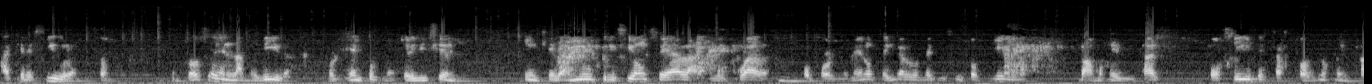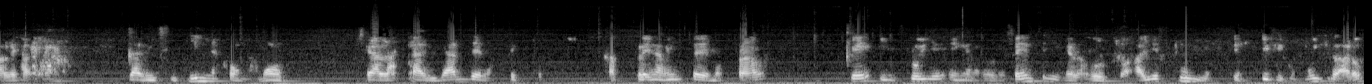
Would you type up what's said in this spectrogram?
ha crecido la persona. Entonces, en la medida por ejemplo, como estoy diciendo, en que la nutrición sea la adecuada o por lo menos tenga los requisitos mínimos, vamos a evitar posibles trastornos mentales además. La disciplina con amor, o sea, la calidad del afecto está plenamente demostrado que influye en el adolescente y en el adulto. Hay estudios científicos muy claros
